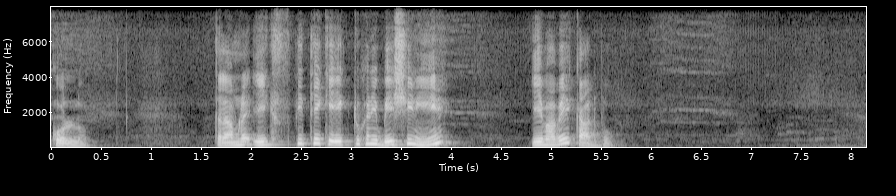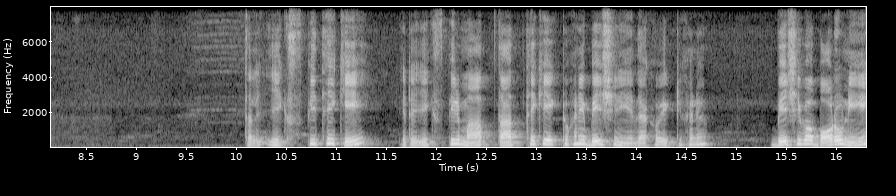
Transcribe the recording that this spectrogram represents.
করল। তাহলে আমরা এক্সপি থেকে একটুখানি বেশি নিয়ে এভাবে কাটবো। তাহলে এক্সপি থেকে এটা এক্সপির মাপ, তার থেকে একটুখানি বেশি নিয়ে দেখো, একটুখানি বেশি বা বড় নিয়ে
